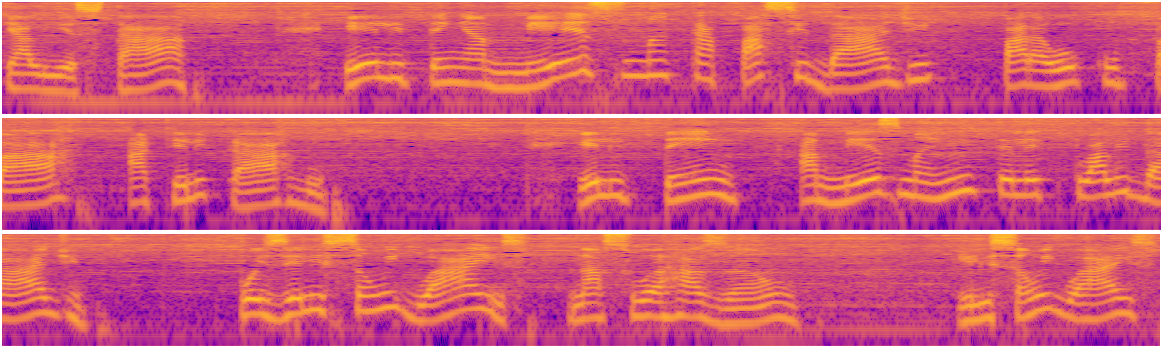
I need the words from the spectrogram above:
que ali está, ele tem a mesma capacidade para ocupar aquele cargo. Ele tem a mesma intelectualidade, pois eles são iguais na sua razão. Eles são iguais.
